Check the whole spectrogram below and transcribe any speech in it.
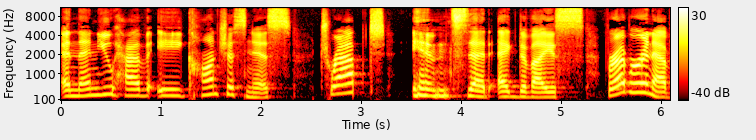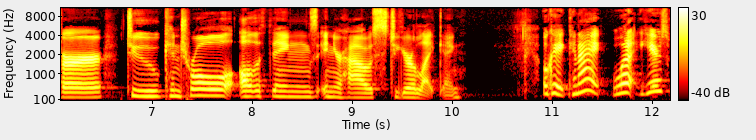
and then you have a consciousness trapped in said egg device forever and ever to control all the things in your house to your liking. Okay, can I? What? Here's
